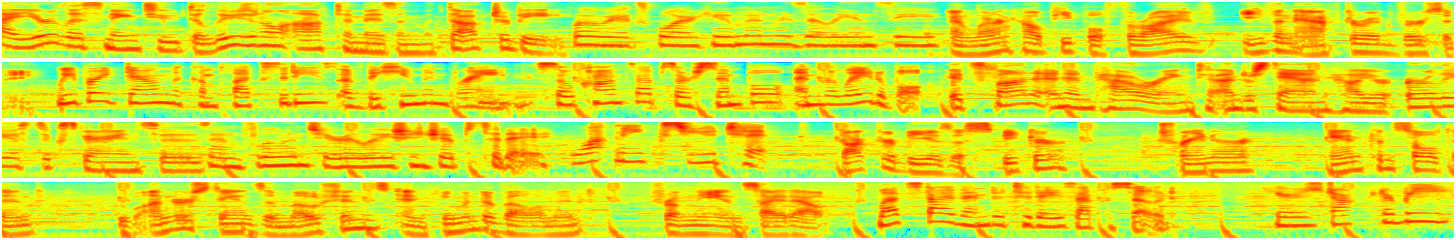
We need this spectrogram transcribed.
Hi, you're listening to Delusional Optimism with Dr. B. where we explore human resiliency. and learn how people thrive even after adversity. We break down the complexities of the human brain so concepts are simple and relatable. It's fun and empowering to understand how your earliest experiences Influence your relationships today. What makes you tick? Dr. B is a speaker, trainer, and consultant who understands emotions and human development from the inside out. Let's dive into today's episode. Here's Dr. B.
